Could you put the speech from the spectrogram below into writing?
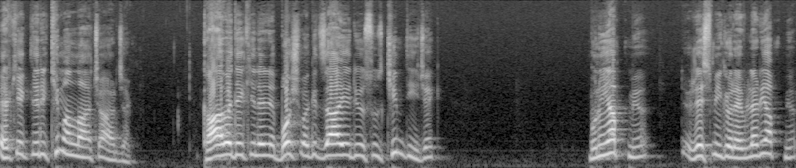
Erkekleri kim Allah'a çağıracak? Kahvedekileri boş vakit zayi ediyorsunuz kim diyecek? Bunu yapmıyor. Resmi görevliler yapmıyor.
